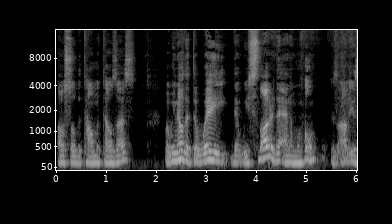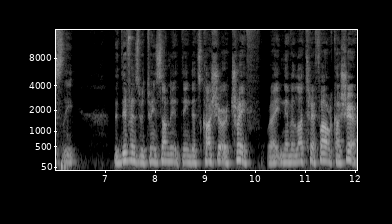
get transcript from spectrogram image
also the Talmud tells us, but we know that the way that we slaughter the animal is obviously the difference between something that's kosher or treif, right? Nevela trefa or kasher.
